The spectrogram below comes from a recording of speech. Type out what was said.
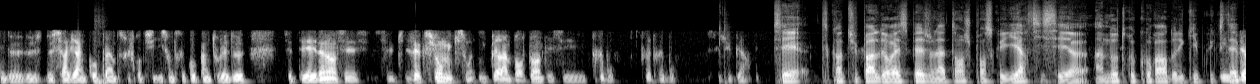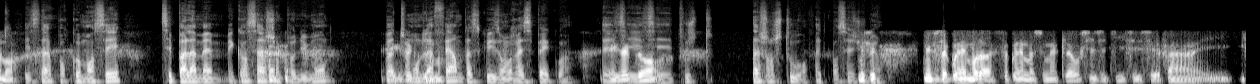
de, de, servir un copain, parce que je crois qu'ils sont très copains tous les deux. C'était non non, c'est des petites actions, mais qui sont hyper importantes et c'est très beau, très très beau. C'est super. C'est quand tu parles de respect, Jonathan, je pense que hier, si c'est euh, un autre coureur de l'équipe Quickstep qui fait ça pour commencer, c'est pas la même. Mais quand c'est un champion du monde, bah, tout le monde la ferme parce qu'ils ont le respect, quoi. Exactement. tout- ça change tout en fait quand c'est Julien. Mais c'est ça qu'on aime, voilà, ça qu'on aime à ce mec-là aussi, c'est qu'il il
